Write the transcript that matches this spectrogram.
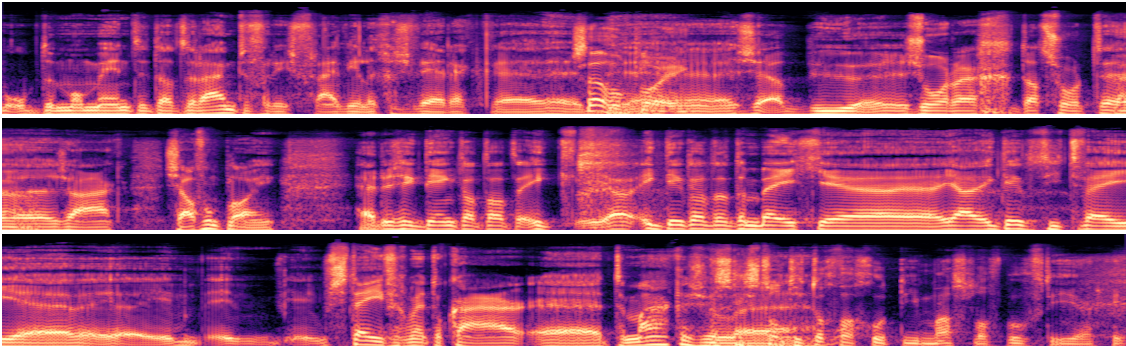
op de momenten dat er ruimte voor is. Vrijwilligerswerk, uh, zelfontplooiing, uh, buur, zorg, dat soort uh, ja. zaken. Zelfontplooiing. Ja, dus ik denk dat dat, ik, ja, ik denk dat het een beetje, ja, ik denk dat die twee stevig met elkaar te maken zullen. Misschien stond hij toch wel goed, die Maslow-behoefte-hiërarchie.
